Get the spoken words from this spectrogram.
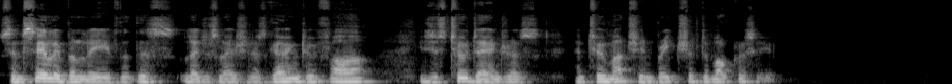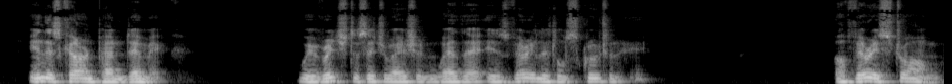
sincerely believe that this legislation is going too far, it is too dangerous, and too much in breach of democracy. In this current pandemic, we've reached a situation where there is very little scrutiny of very strong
